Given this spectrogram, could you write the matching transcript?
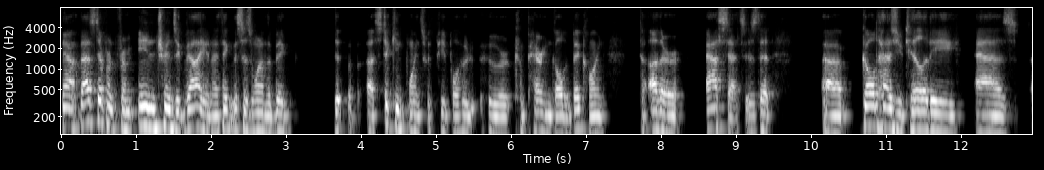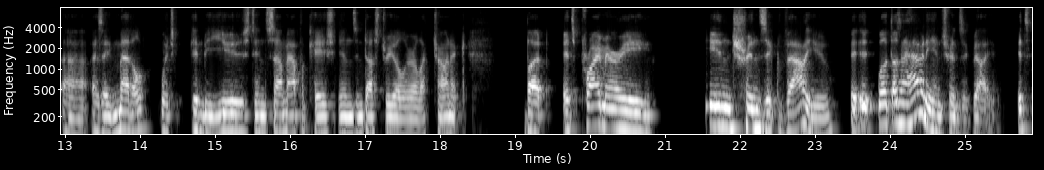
Now that's different from intrinsic value, and I think this is one of the big uh, sticking points with people who who are comparing gold and Bitcoin to other assets. Is that uh, gold has utility as uh, as a metal, which can be used in some applications, industrial or electronic. But its primary intrinsic value, it, it, well, it doesn't have any intrinsic value. It's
